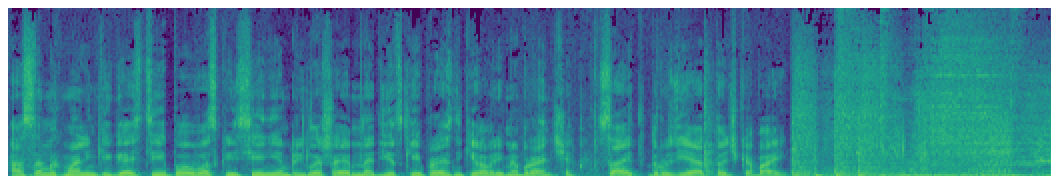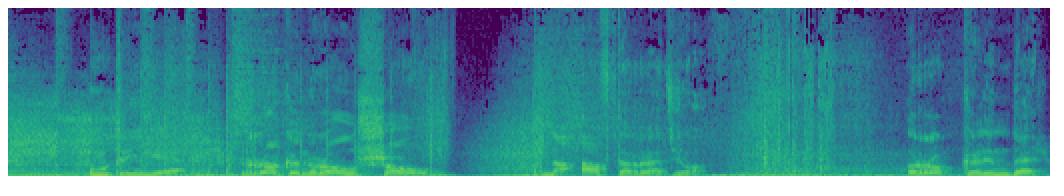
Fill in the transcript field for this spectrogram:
А самых маленьких гостей по воскресеньям приглашаем на детские праздники во время бранча. Сайт друзья.бай. Утреннее рок-н-ролл-шоу на Авторадио. Рок-календарь.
